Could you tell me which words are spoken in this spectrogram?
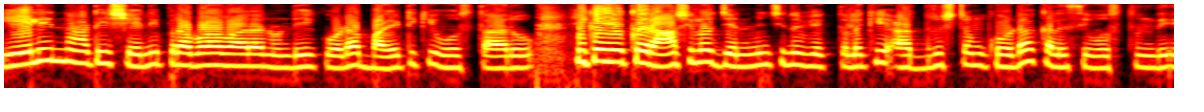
ఏలినాటి శని ప్రభావాల నుండి కూడా బయటికి వస్తారు. ఇక ఈ యొక్క రాశిలో జన్మించిన వ్యక్తులకి అదృష్టం కూడా కలిసి వస్తుంది.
